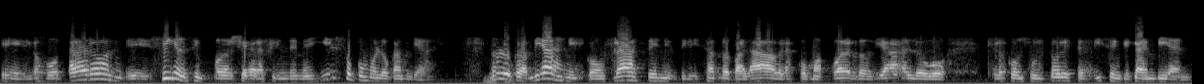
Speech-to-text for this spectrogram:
eh, los votaron eh, siguen sin poder llegar a fin de mes. ¿Y eso cómo lo cambias? No lo cambias ni con frases, ni utilizando palabras como acuerdo, diálogo, que los consultores te dicen que caen bien.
